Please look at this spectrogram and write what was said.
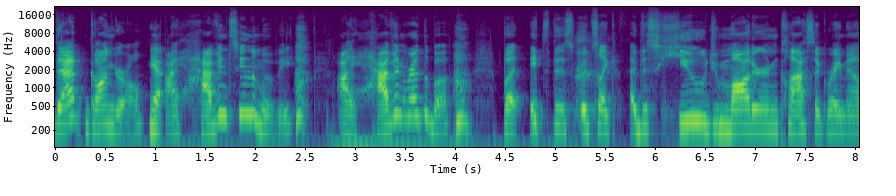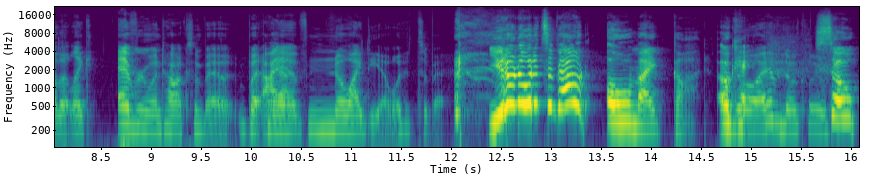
that Gone Girl, Yeah. I haven't seen the movie. I haven't read the book, but it's this it's like this huge modern classic right now that like everyone talks about, but I have no idea what it's about. You don't know what it's about? Oh my god. Okay. No, I have no clue. So,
